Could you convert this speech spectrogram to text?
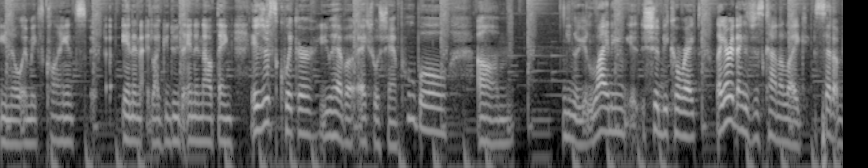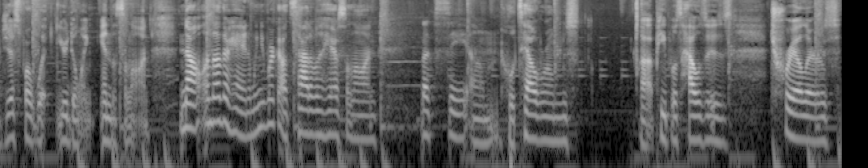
you know it makes clients in and like you do the in and out thing. It's just quicker. You have an actual shampoo bowl um you know your lighting it should be correct. Like everything is just kind of like set up just for what you're doing in the salon. Now on the other hand when you work outside of a hair salon let's see um, hotel rooms uh, people's houses trailers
